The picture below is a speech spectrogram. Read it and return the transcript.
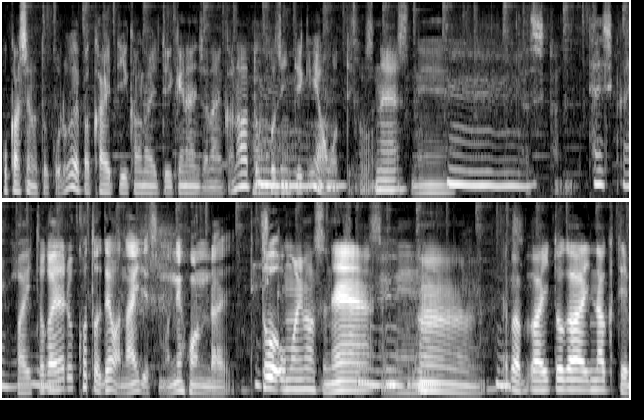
おかしなところをやっぱ変えていかないといけないんじゃないかなと個人的には思っていますね。ね確かに確かにバイトがやることではないですもんね本来。と思いますね。うん、やっぱバイトがいなくて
